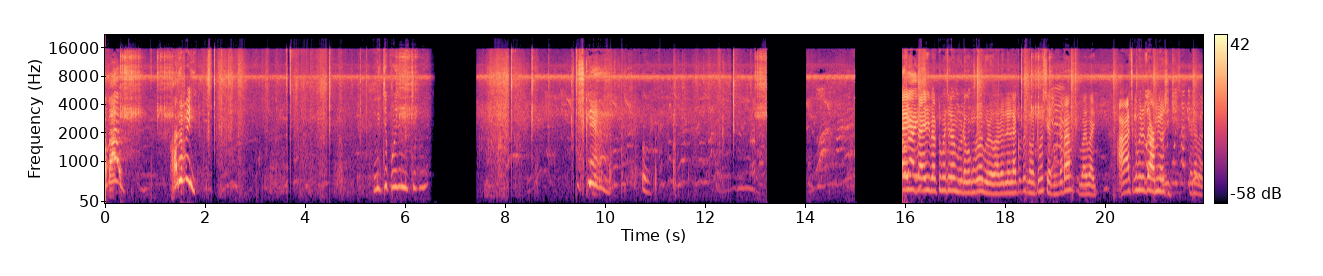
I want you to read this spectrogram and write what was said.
আবার? আরবি? নিচে পড়ে নিচে পড়ে ভিডিওটা ভিডিও ভালো লাগলে লাইক করবেন কমেন্ট করবেন শেয়ার করবেন, টাটা বাই বাই আজকে ভিডিওতে আমিও আসি, টাটা বাই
